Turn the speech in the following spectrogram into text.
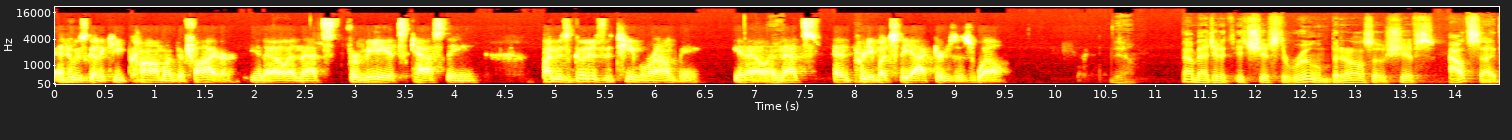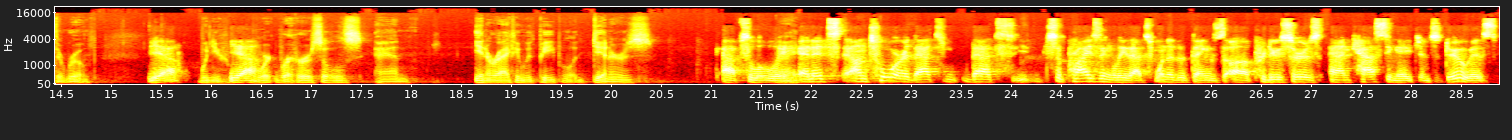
and who's going to keep calm under fire. You know, and that's for me, it's casting I'm as good as the team around me, you know, and that's and pretty much the actors as well. Yeah. I imagine it, it shifts the room, but it also shifts outside the room. Yeah. When you yeah. work rehearsals and interacting with people at dinners. Absolutely. Right. And it's on tour. That's, that's surprisingly, that's one of the things uh, producers and casting agents do is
